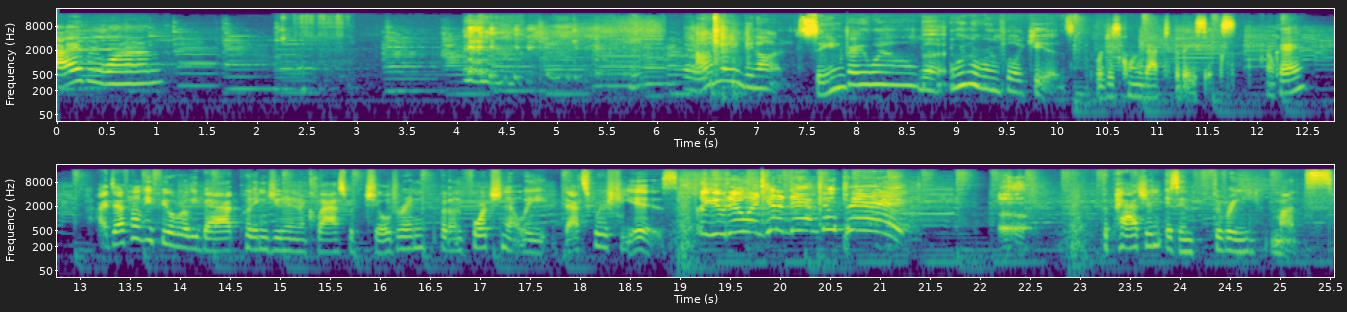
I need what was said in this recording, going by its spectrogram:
Hi, everyone. I may be not seeing very well, but we're in a room full of kids. We're just going back to the basics, okay? I definitely feel really bad putting June in a class with children, but unfortunately, that's where she is. What are you doing? Get a damn toothpick! The pageant is in three months.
